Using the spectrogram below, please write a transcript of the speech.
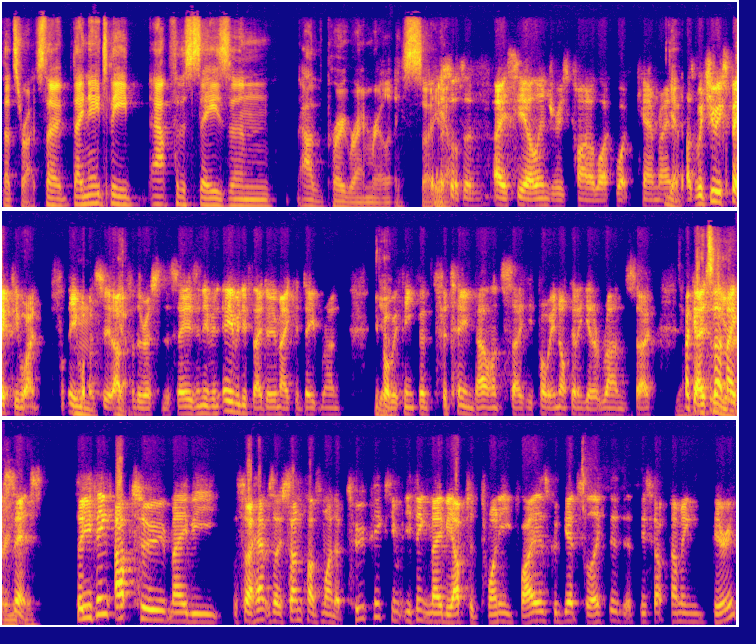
that's right. So they need to be out for the season, out of the program, really. So Any yeah, sorts of ACL injuries, kind of like what Cam Rayner Yeah. does, which you expect he won't he Mm, won't suit up yeah. for the rest of the season. Even even if they do make a deep run, you Yeah. probably think that for team balance sake, he's probably not going to get a run. So yeah. okay, It's so that makes injury. sense. So you think up to maybe so have, so some clubs might have two picks. You, you think maybe up to twenty players could get selected at this upcoming period?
